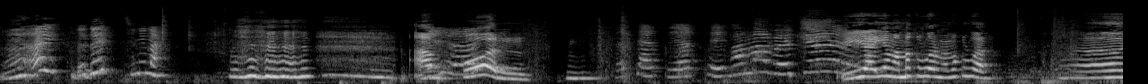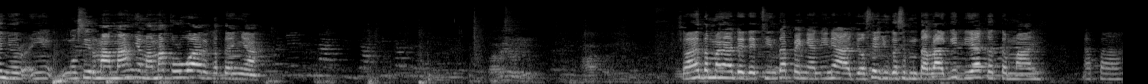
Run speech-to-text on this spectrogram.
Ay, Dede, sini nak. ampun. Iya iya mama keluar mama keluar ah, nyuruh ngusir mamahnya mama keluar katanya soalnya teman ada cinta pengen ini Ajose juga sebentar lagi dia ke teman apa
